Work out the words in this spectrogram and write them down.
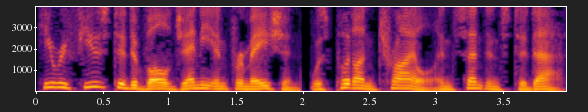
He refused to divulge any information, was put on trial and sentenced to death.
